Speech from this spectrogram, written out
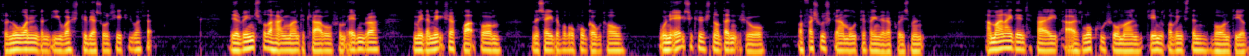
so no one in Dundee wished to be associated with it. They arranged for the hangman to travel from Edinburgh and made a makeshift platform on the side of a local Guildhall. When the er executioner didn't show, officials scrambled to find a replacement. A man identified as local showman James Livingston volunteered,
